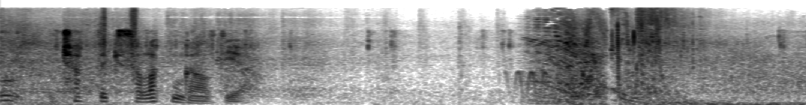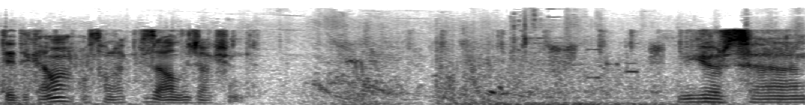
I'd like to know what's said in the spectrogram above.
bu uçaktaki salak mı kaldı ya? Dedik ama o salak bizi alacak şimdi. Bir görsem...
